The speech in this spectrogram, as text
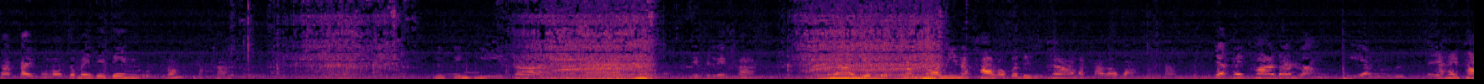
ตาไก่ของเราจะไม่ได้เด้งหลุดเนาะนะคะ หนึ่งตีนผีค่ะนะคะเย็บไปเลยค่ะเวลาเย็บจบขั้นตอนนี้นะคะ เราก็ดึงผ้านะคะ ระวังนะคะอย่าให้ผ้าด้านหลังเอียงหรืออย่าให้ผ้า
